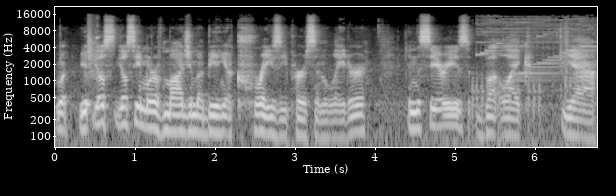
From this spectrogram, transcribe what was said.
You- You'll you'll see more of Majima being a crazy person later in the series, but like, yeah.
